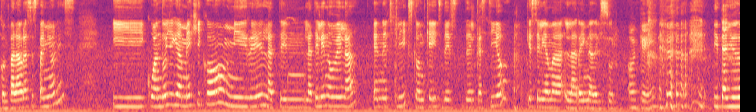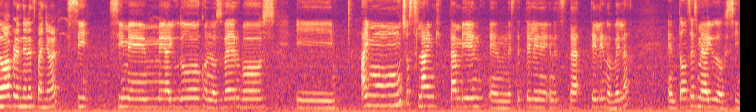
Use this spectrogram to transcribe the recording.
con palabras españoles. Y cuando llegué a México, miré la, ten- la telenovela en Netflix con Kate del, del Castillo, que se llama La Reina del Sur. Ok. ¿Y te ayudó a aprender español? Sí, sí me, me ayudó con los verbos y hay mucho slang también en, este tele, en esta telenovela, entonces me ayudó, sí.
